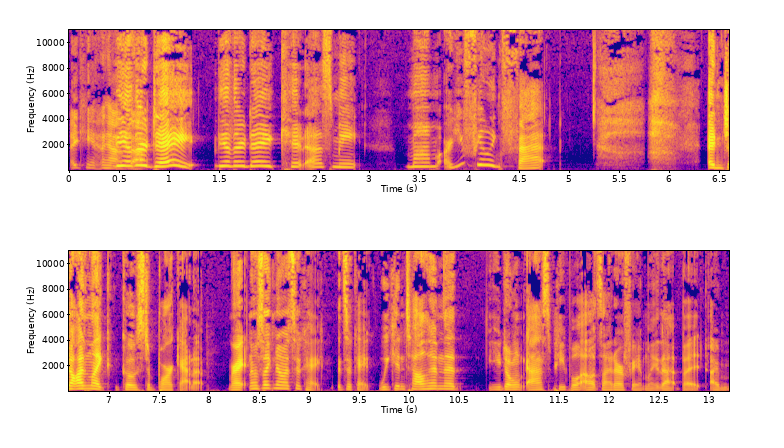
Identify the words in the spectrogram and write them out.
I can't have the that. other day, the other day, Kit asked me, "Mom, are you feeling fat?" And John like goes to bark at him, right? And I was like, "No, it's okay. It's okay. We can tell him that you don't ask people outside our family that, but I'm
